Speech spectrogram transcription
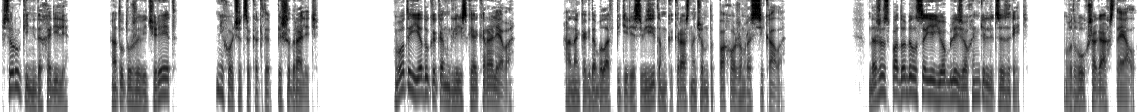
Все руки не доходили. А тут уже вечереет. Не хочется как-то пешедралить. Вот и еду как английская королева. Она, когда была в Питере с визитом, как раз на чем-то похожем рассекала. Даже сподобился ее близехоньки лицезреть. В двух шагах стоял.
